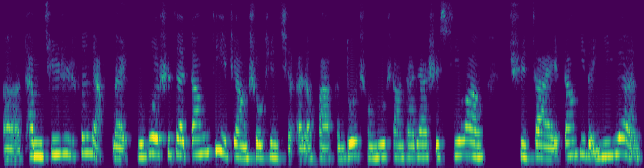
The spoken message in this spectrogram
呃，他们其实是分两类。如果是在当地这样受训起来的话，很多程度上大家是希望去在当地的医院，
